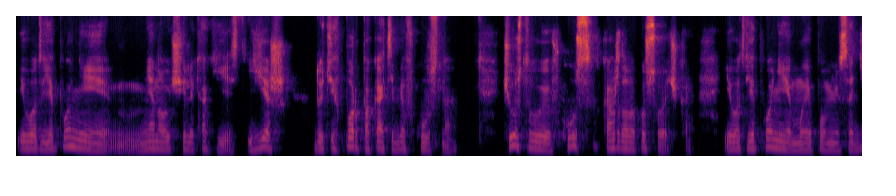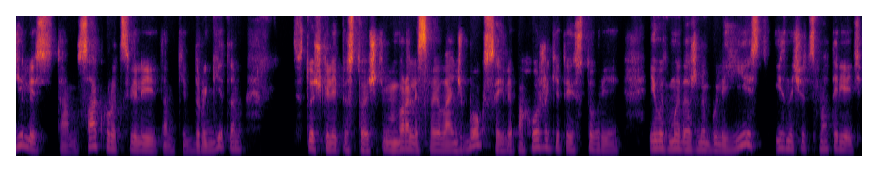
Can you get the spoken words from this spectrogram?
И вот в Японии меня научили, как есть. Ешь до тех пор, пока тебе вкусно. Чувствую вкус каждого кусочка. И вот в Японии мы, помню, садились, там сакуры цвели, там какие-то другие там цветочки-лепесточки. Мы брали свои ланчбоксы или похожие какие-то истории. И вот мы должны были есть и, значит, смотреть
